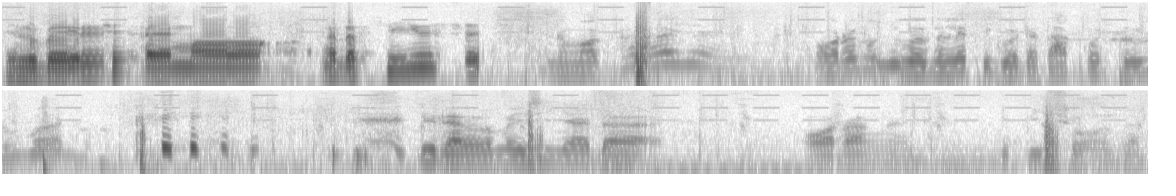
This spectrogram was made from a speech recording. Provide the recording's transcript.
ya lu bayarin sih kayak mau ngedap sius ya. Nah makanya orang juga ngeliat juga udah takut duluan. Di dalamnya isinya ada orang di pisau enggak.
